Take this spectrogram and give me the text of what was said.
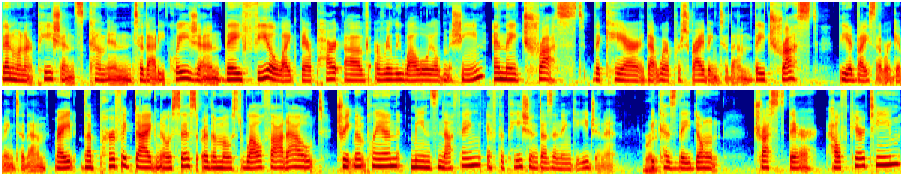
Then, when our patients come into that equation, they feel like they're part of a really well oiled machine and they trust the care that we're prescribing to them. They trust the advice that we're giving to them, right? The perfect diagnosis or the most well thought out treatment plan means nothing if the patient doesn't engage in it Right. because they don't trust their healthcare team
